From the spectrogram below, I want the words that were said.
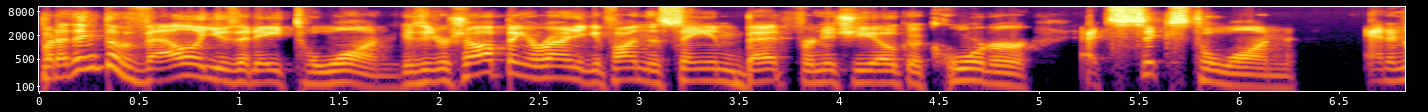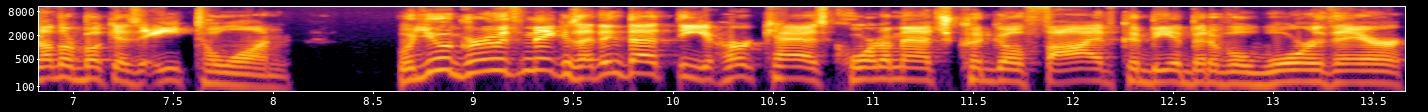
But I think the value is at eight to one because if you're shopping around, you can find the same bet for Nishioka quarter at six to one, and another book is eight to one. Would you agree with me? Because I think that the Hurkacz quarter match could go five, could be a bit of a war there.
